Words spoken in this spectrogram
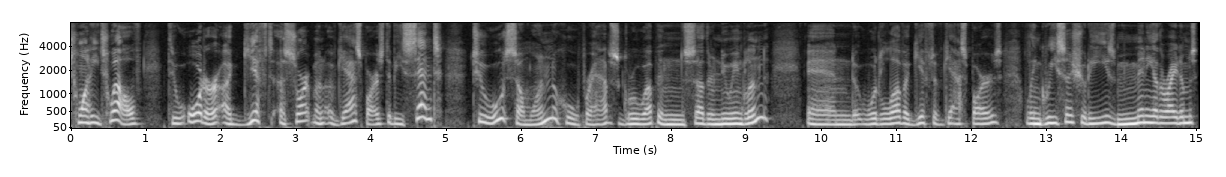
2012 to order a gift assortment of Gaspar's to be sent to someone who perhaps grew up in southern New England and would love a gift of Gaspar's, linguiça, chorizo, many other items,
